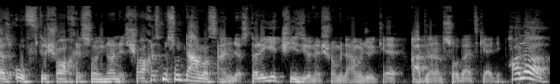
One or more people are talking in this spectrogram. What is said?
از افت شاخص و اینا نیست. شاخص مثل اون دماسنج است داره یه چیزی رو نشون میده همونجوری که قبلا هم صحبت کردیم. حالا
